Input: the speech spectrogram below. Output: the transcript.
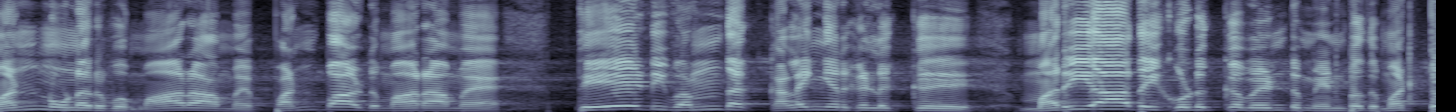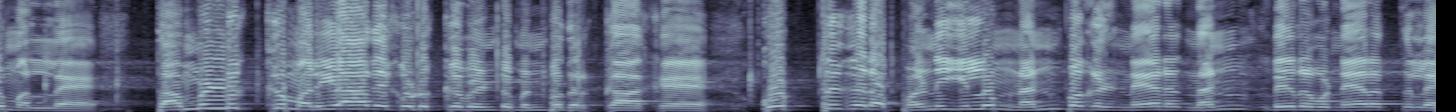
மண் உணர்வு மாறாமல் பண்பாடு மாறாமல் தேடி வந்த கலைஞர்களுக்கு மரியாதை கொடுக்க வேண்டும் என்பது மட்டுமல்ல தமிழுக்கு மரியாதை கொடுக்க வேண்டும் என்பதற்காக கொட்டுகிற பணியிலும் நண்பகல் நேர நன்னிரவு நேரத்தில்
